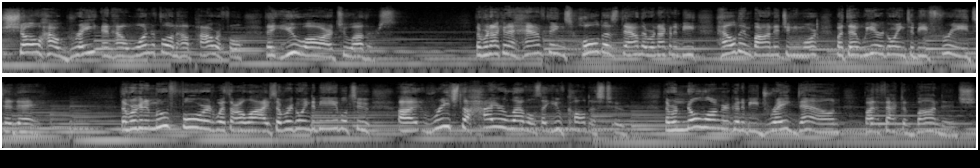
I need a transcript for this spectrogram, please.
show how great and how wonderful and how powerful that you are to others. That we're not going to have things hold us down, that we're not going to be held in bondage anymore, but that we are going to be free today. That we're going to move forward with our lives, that we're going to be able to uh, reach the higher levels that you've called us to That we're no longer going to be dragged down by the fact of bondage,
